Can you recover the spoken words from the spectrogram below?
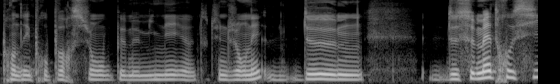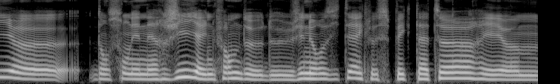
prend des proportions, peut me miner toute une journée. De, de se mettre aussi euh, dans son énergie, il y a une forme de, générosité avec le spectateur. Et, euh,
